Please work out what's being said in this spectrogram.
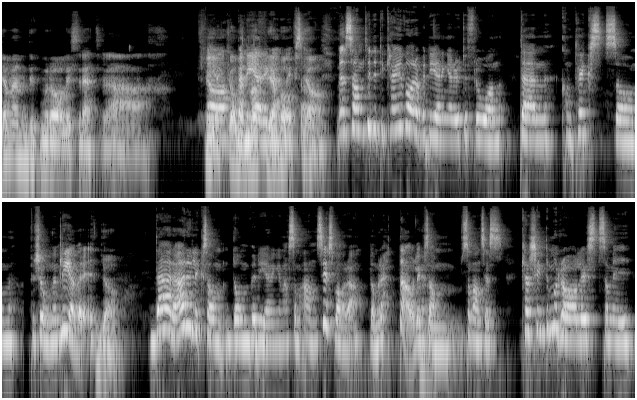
ja men typ moraliskt rätt, ah, tvek Ja, om en maffiaboss. liksom. Ja. Men samtidigt, det kan ju vara värderingar utifrån den kontext som personen lever i. ja. Där är det liksom de värderingarna som anses vara de rätta och liksom som anses, kanske inte moraliskt som i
